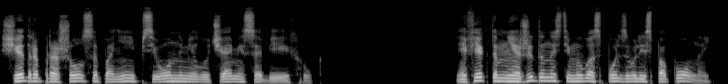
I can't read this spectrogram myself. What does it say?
щедро прошелся по ней псионными лучами с обеих рук. Эффектом неожиданности мы воспользовались по полной.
